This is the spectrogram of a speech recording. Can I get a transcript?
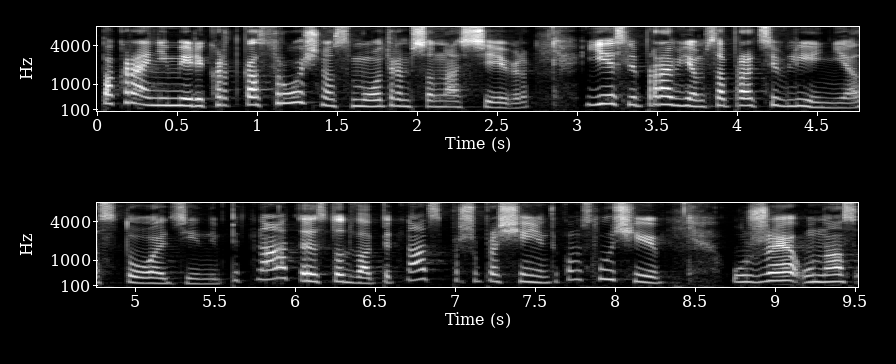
По крайней мере, краткосрочно смотримся на север. Если пробьем сопротивление 101,15, 102,15, прошу прощения, в таком случае уже у нас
